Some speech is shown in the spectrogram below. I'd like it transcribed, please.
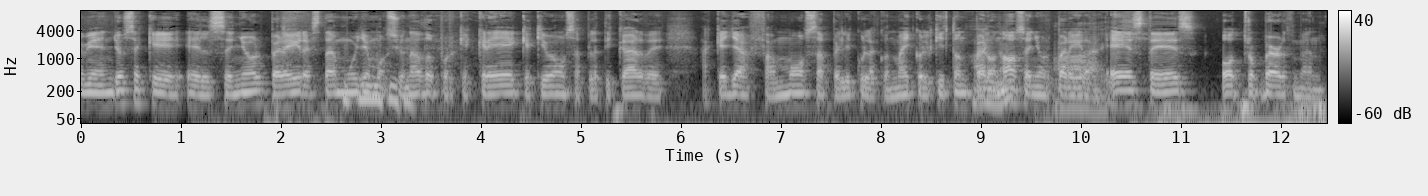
Muy bien, yo sé que el señor Pereira está muy emocionado porque cree que aquí vamos a platicar de aquella famosa película con Michael Keaton, pero no. señor Pereira, este es otro Birdman.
